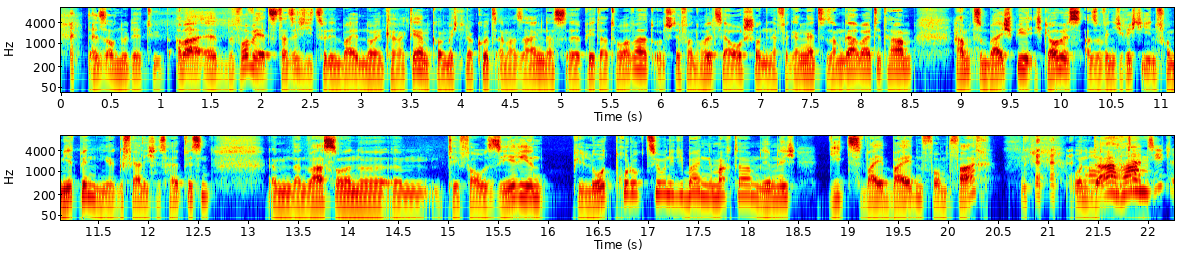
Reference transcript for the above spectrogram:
das ist auch nur der Typ. Aber äh, bevor wir jetzt tatsächlich zu den beiden neuen Charakteren kommen, möchte ich noch kurz einmal sagen, dass äh, Peter Torwart und Stefan Holz ja auch schon in der Vergangenheit zusammengearbeitet haben. Haben zum Beispiel, ich glaube es, also wenn ich richtig informiert bin, hier gefährliches Halbwissen, ähm, dann war es so eine ähm, TV-Serien- Pilotproduktion, die die beiden gemacht haben, nämlich die zwei beiden vom Fach. Und Oh, da haben, Titel.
